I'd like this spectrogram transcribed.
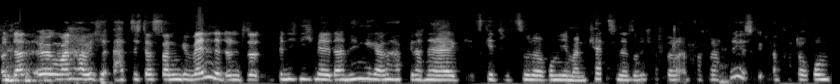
Und dann irgendwann habe ich, hat sich das dann gewendet und da bin ich nicht mehr dann hingegangen und habe gedacht, naja, es geht jetzt nur darum, jemanden kennenzulernen. Und ich habe dann einfach gedacht, nee, es geht einfach darum,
